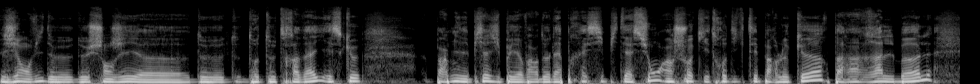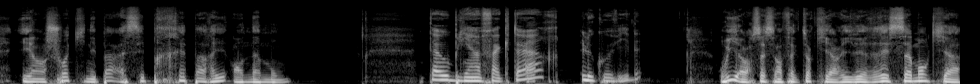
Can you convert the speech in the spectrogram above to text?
j'ai envie de, changer de, de, travail? Est-ce que parmi les pièges, il peut y avoir de la précipitation, un choix qui est trop dicté par le cœur, par un ras-le-bol, et un choix qui n'est pas assez préparé en amont. Tu as oublié un facteur, le Covid. Oui, alors ça c'est un facteur qui est arrivé récemment, qui a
